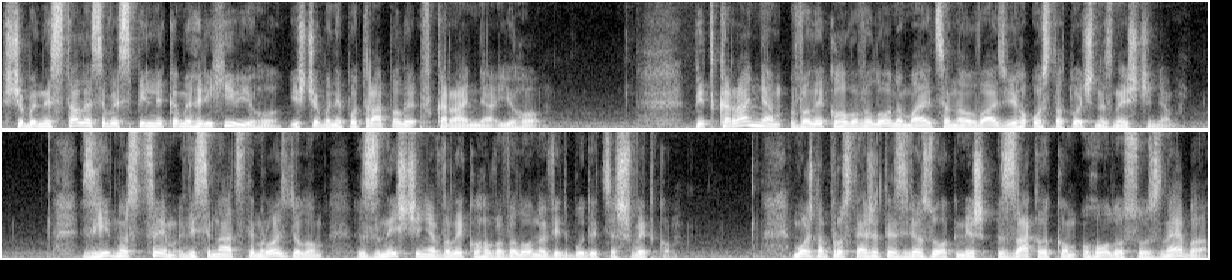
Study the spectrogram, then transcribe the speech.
щоби не сталися ви спільниками гріхів Його і щоби не потрапили в карання Його. Під каранням Великого Вавилону мається на увазі його остаточне знищення. Згідно з цим, 18 розділом, знищення Великого Вавилону відбудеться швидко. Можна простежити зв'язок між закликом голосу з неба,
